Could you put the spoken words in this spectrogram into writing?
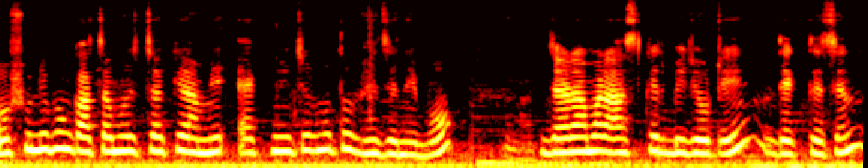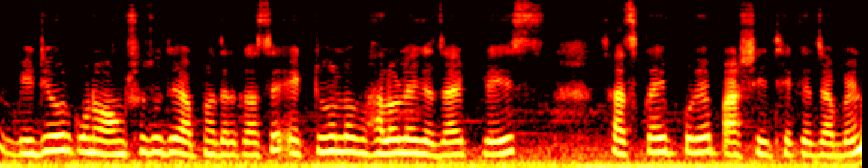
রসুন এবং কাঁচামরিচটাকে আমি এক মিনিটের মতো ভেজে নিব। যারা আমার আজকের ভিডিওটি দেখতেছেন, ভিডিওর কোনো অংশ যদি আপনাদের কাছে একটু হলেও ভালো লেগে যায়, প্লিজ সাবস্ক্রাইব করে পাশেই থেকে যাবেন।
